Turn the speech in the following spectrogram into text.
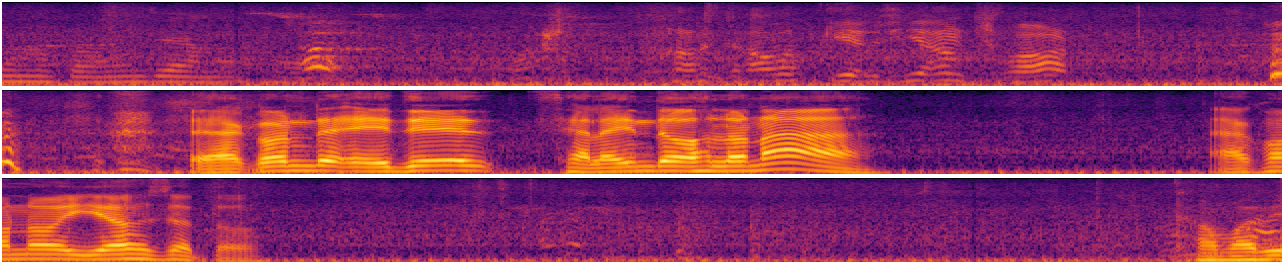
মনে করেন যে আমার এখন এই যে স্যালাইন দেওয়া হলো না। এখনও ইয়ে হয়েছে তো। খামারি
